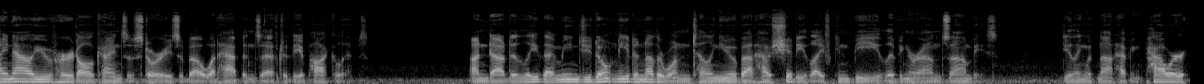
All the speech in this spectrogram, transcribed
By now, you've heard all kinds of stories about what happens after the apocalypse. Undoubtedly, that means you don't need another one telling you about how shitty life can be living around zombies, dealing with not having power,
